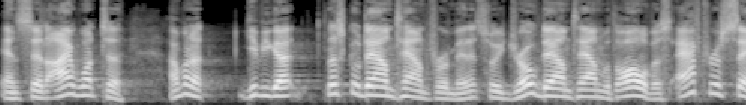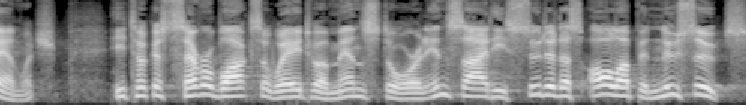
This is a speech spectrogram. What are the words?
and said, I want to, I want to give you guys, let's go downtown for a minute. So he drove downtown with all of us. After a sandwich, he took us several blocks away to a men's store, and inside he suited us all up in new suits,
